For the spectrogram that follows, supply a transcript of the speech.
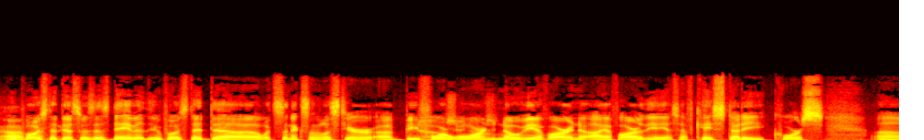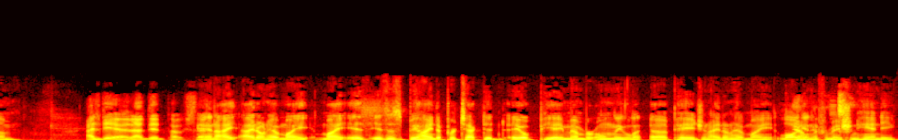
Who um, posted this? Was this David who posted? Uh, what's the next on the list here? Uh, be forewarned: no VFR into IFR, the ASF case study course. Um, I did. I did post that. And I, I don't have my my is, is this behind a protected AOPA member only uh, page, and I don't have my login Yeah, information handy.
